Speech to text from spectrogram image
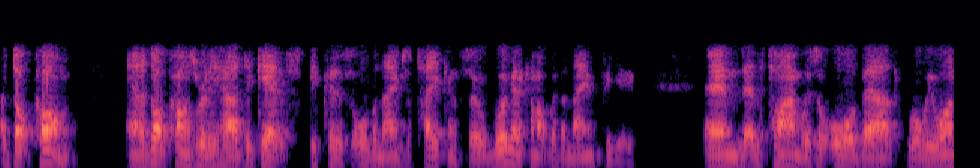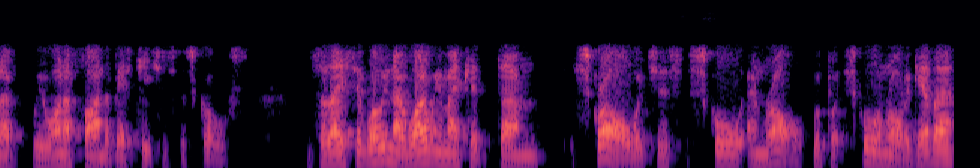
a dot com. And a dot com is really hard to get because all the names are taken. So we're going to come up with a name for you. And at the time, it was all about, well, we want to we want to find the best teachers for schools. So they said, well, you know, why don't we make it um, Schrole, which is school and roll. We'll put school and roll together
